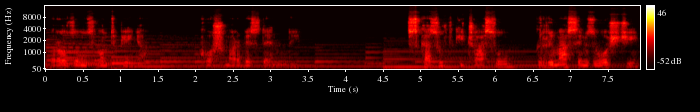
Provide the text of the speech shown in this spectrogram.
rodzą zwątpienia, koszmar bezdenny. Wskazówki czasu grymasem złości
